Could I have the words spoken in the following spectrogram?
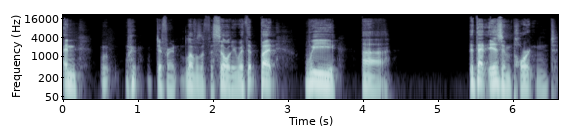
and different levels of facility with it, but we uh, that that is important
